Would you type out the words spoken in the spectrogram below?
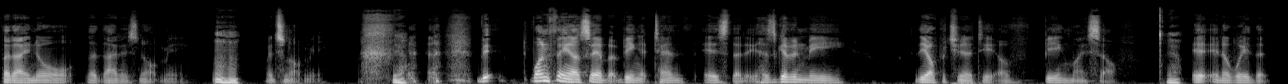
that I know that that is not me. Mm-hmm. It's not me. Yeah. One thing I'll say about being at 10th is that it has given me the opportunity of being myself yeah. in a way that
